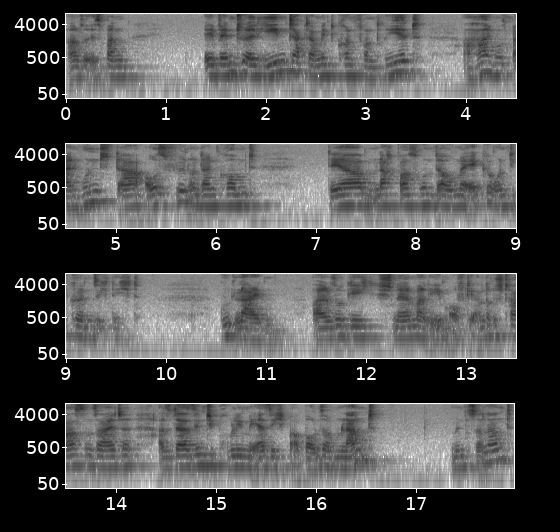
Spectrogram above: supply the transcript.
Also ist man eventuell jeden Tag damit konfrontiert, aha, ich muss meinen Hund da ausführen und dann kommt der Nachbarshund da um die Ecke und die können sich nicht gut leiden. Also gehe ich schnell mal eben auf die andere Straßenseite. Also da sind die Probleme eher sichtbar. Bei uns auf dem Land, Münsterland,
